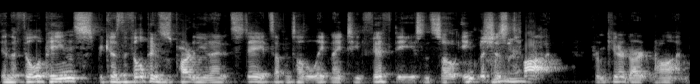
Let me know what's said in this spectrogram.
in the Philippines, because the Philippines was part of the United States up until the late 1950s. And so English is Okay. taught from kindergarten on.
